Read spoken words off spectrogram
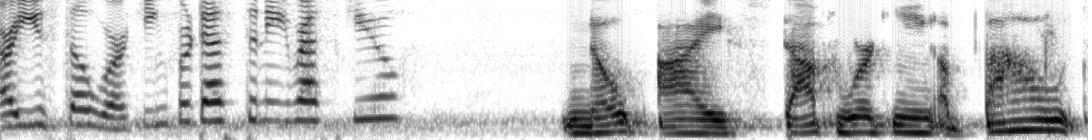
Are you still working for Destiny Rescue? Nope, I stopped working about.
